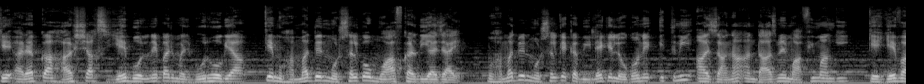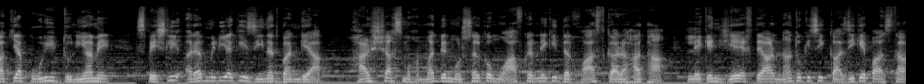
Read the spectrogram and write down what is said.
कि अरब का हर शख्स ये बोलने पर मजबूर हो गया कि मोहम्मद बिन मुरसल को मुआफ कर दिया जाए। मोहम्मद बिन मुरसल के कबीले के लोगों ने इतनी आजाना अंदाज में माफ़ी मांगी कि ये वाकया पूरी दुनिया में, स्पेशली अरब मीडिया की जीनत बन गया। हर शख्स मोहम्मद बिन मुरसल को मुआफ करने की दरख्वास्त कर रहा था, लेकिन ये इख्तियार न तो किसी काजी के पास था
